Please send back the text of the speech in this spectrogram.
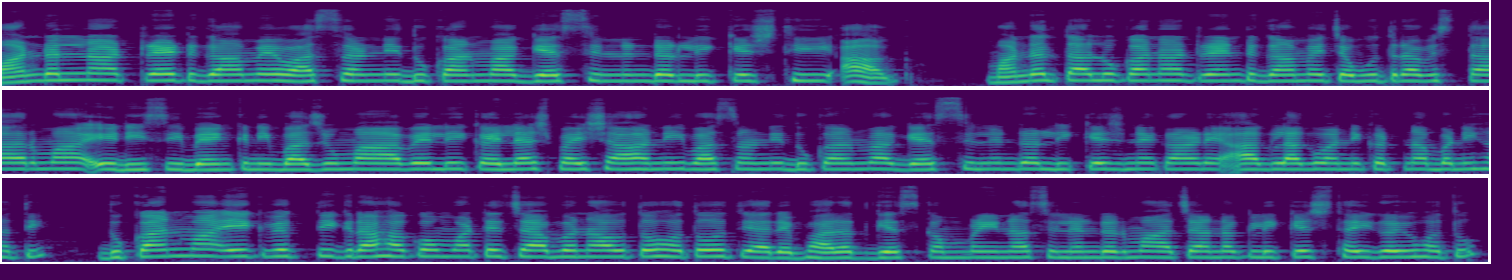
માંડલના ટ્રેટ ગામે વાસણની દુકાનમાં ગેસ સિલિન્ડર લીકેજથી આગ. માંડલ તાલુકાના ટ્રેન્ટ ગામે ચબુતરા વિસ્તારમાં એડીસી બેંકની બાજુમાં આવેલી કૈલાશભાઈ શાહની વાસણની દુકાનમાં ગેસ સિલિન્ડર લીકેજને કારણે આગ લાગવાની ઘટના બની હતી. દુકાનમાં એક વ્યક્તિ ગ્રાહકો માટે ચા બનાવતો હતો ત્યારે ભારત ગેસ કંપનીના સિલિન્ડરમાં અચાનક લીકેજ થઈ ગયું હતું.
